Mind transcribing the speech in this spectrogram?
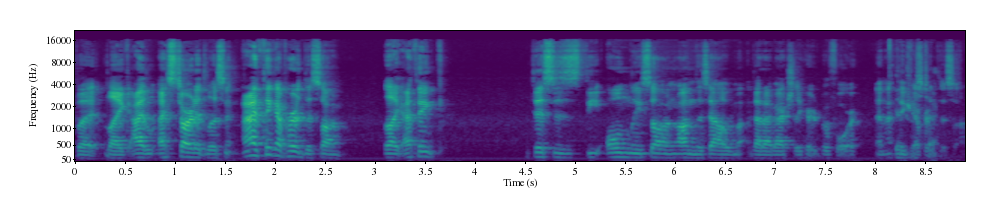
But like I, I started listening and I think I've heard this song. Like I think this is the only song on this album that I've actually heard before. And I think I've heard this song.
